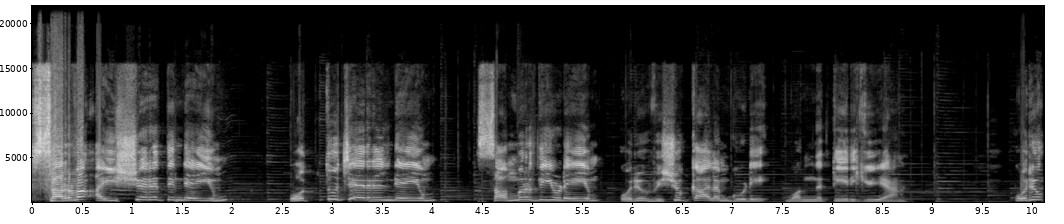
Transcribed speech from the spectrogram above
സർവ ഐശ്വര്യത്തിന്റെയും ഒത്തുചേരലിന്റെയും സമൃദ്ധിയുടെയും ഒരു വിഷുക്കാലം കൂടി വന്നെത്തിയിരിക്കുകയാണ്. ഒരു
